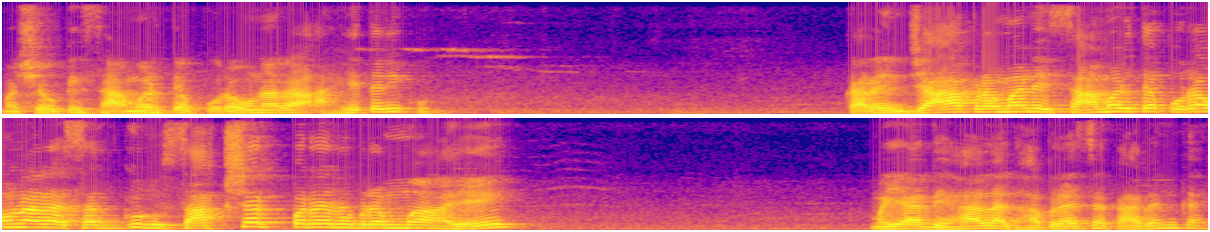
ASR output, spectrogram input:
मग शेवटी सामर्थ्य पुरवणारा आहे तरी कोण? कारण ज्याप्रमाणे सामर्थ्य पुरवणारा सद्गुरू साक्षात परब्रह्म आहे मग या देहाला घाबरायचं कारण काय?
